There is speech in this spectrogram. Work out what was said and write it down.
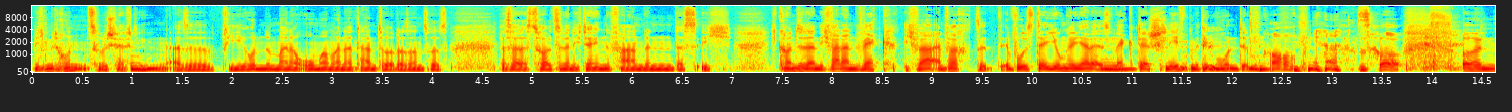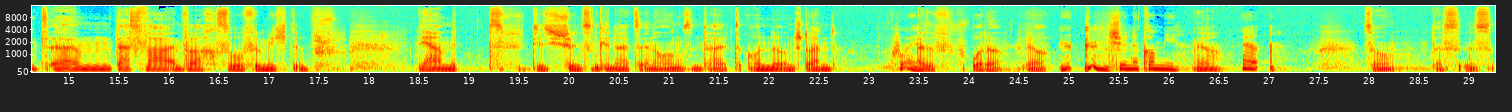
mich mit Hunden zu beschäftigen. Mhm. Also die Hunde meiner Oma, meiner Tante oder sonst was. Das war das Tollste, wenn ich da hingefahren bin, dass ich, ich konnte dann, ich war dann weg. Ich war einfach, wo ist der Junge? Ja, der ist mhm. weg, der schläft mit dem Hund im Korb. ja. So. Und ähm, das war einfach so für mich, ja, mit die schönsten Kindheitserinnerungen sind halt Hunde und Strand. Cool. Also, oder, ja. Schöne Kombi. Ja. Ja. So, das ist,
